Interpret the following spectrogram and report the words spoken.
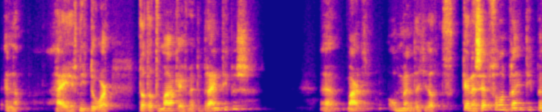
En hij heeft niet door dat dat te maken heeft met de breintypes. Maar op het moment dat je dat kennis hebt van het breintype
